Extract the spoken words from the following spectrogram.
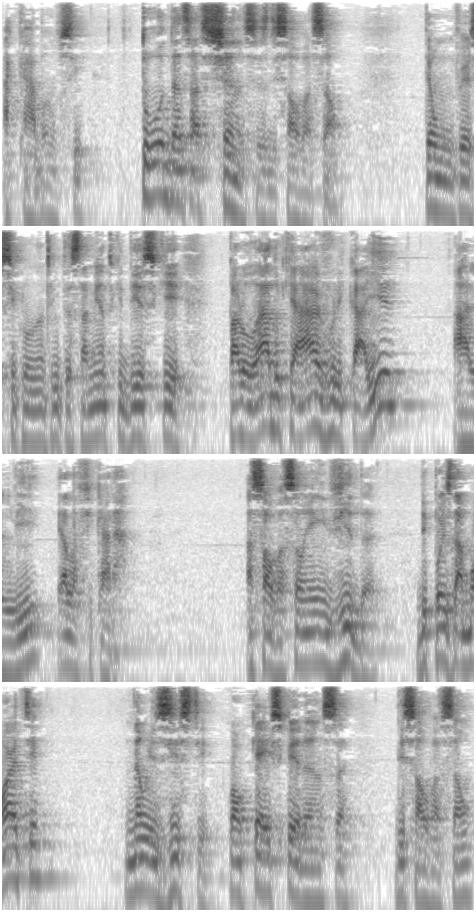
acabam-se todas as chances de salvação. Tem um versículo no Antigo Testamento que diz que para o lado que a árvore cair, ali ela ficará. A salvação é em vida. Depois da morte, não existe qualquer esperança de salvação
